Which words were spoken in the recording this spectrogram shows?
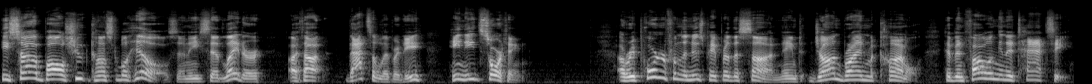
He saw Ball shoot Constable Hills, and he said later, I thought, that's a liberty. He needs sorting. A reporter from the newspaper The Sun, named John Bryan McConnell, had been following in a taxi.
